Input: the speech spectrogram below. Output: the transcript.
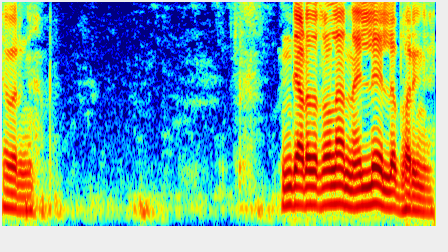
பாருங்க. இந்த இடத்துலலாம் நெல்லே இல்லை பாருங்கள்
